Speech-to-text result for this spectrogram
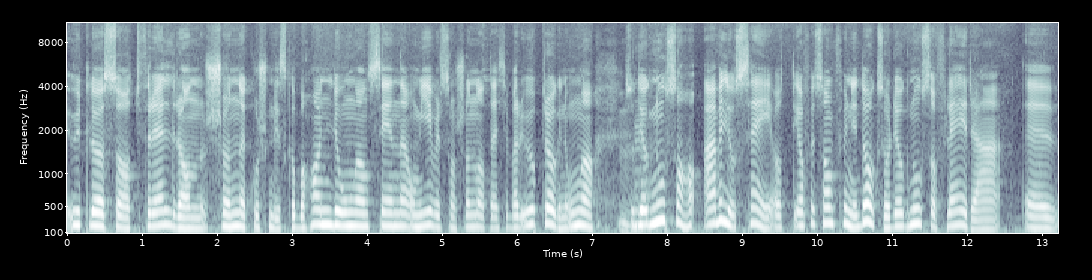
utløse at foreldrene skjønner hvordan de skal behandle ungene sine. Omgivelsene skjønner at det er ikke bare uoppdragne unger. Mm. Så diagnoser Jeg vil jo si at ja, for samfunnet i dag så har diagnoser flere uh,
